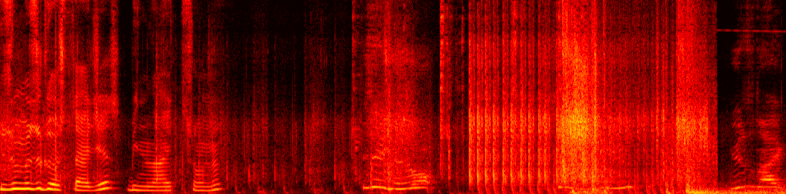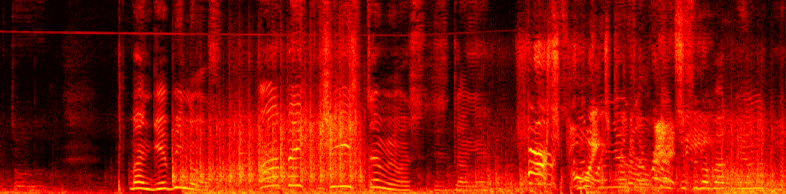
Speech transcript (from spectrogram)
Yüzümüzü göstereceğiz bin like sonra. O 100 like de olur. Bence bin olsun. Ama pek şey istemiyoruz sizden yani. First point to the red team. kusura bakmayın unutmayın.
